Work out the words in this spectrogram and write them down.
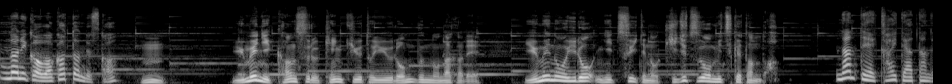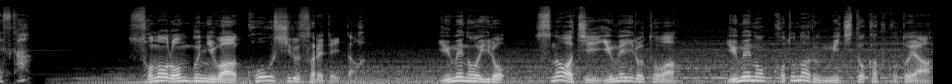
何か分かったんですか？うん。夢に関する研究という論文の中で夢の色についての記述を見つけたんだ。なんて書いてあったんですか？その論文にはこう記されていた。夢の色すなわち夢色とは夢の異なる道と書くことや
